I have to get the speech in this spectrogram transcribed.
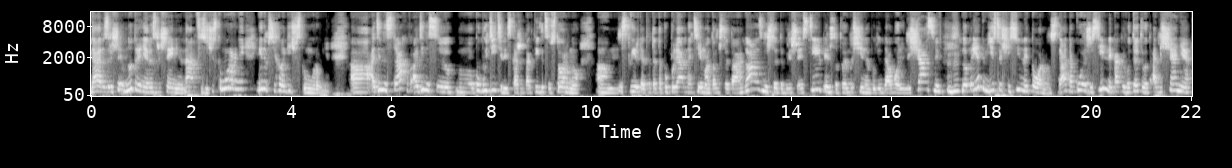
да, разреш... внутреннее разрешение на физическом уровне и на психологическом уровне. А, один из страхов, один из э, побудителей, скажем так, двигаться в сторону э, сквирта, это вот эта популярная тема о том, что это оргазм, что это высшая степень, что твой мужчина будет доволен и счастлив, угу. но при этом есть очень сильный тормоз, да, такой же сильный, как и вот это вот обещание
